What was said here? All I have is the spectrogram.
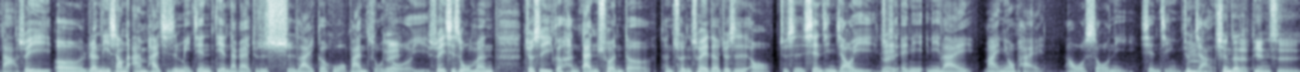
大，所以呃，人力上的安排，其实每间店大概也就是十来个伙伴左右而已。所以其实我们就是一个很单纯的、很纯粹的，就是哦，就是现金交易，就是哎对，你你来买牛排。然后我收你现金，就这样、嗯。现在的店是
